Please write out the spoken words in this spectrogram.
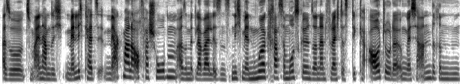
also zum einen haben sich Männlichkeitsmerkmale auch verschoben. Also mittlerweile sind es nicht mehr nur krasse Muskeln, sondern vielleicht das dicke Auto oder irgendwelche anderen,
